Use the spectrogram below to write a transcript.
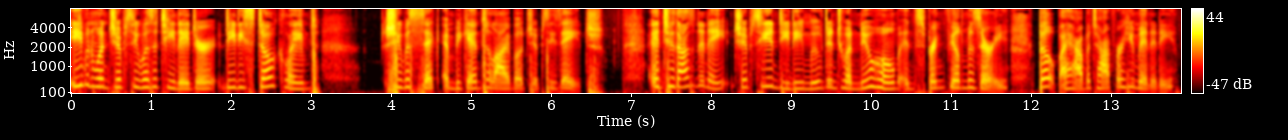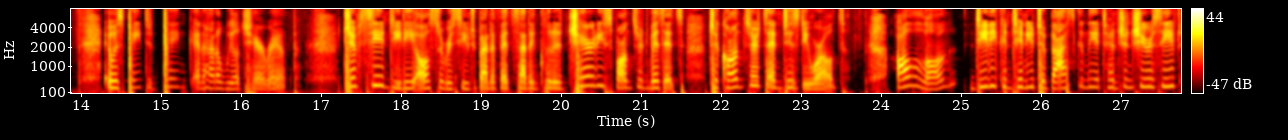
Even when Gypsy was a teenager, Dee Dee still claimed she was sick and began to lie about Gypsy's age. In 2008, Gypsy and Dee Dee moved into a new home in Springfield, Missouri, built by Habitat for Humanity. It was painted pink and had a wheelchair ramp. Gypsy and Dee Dee also received benefits that included charity sponsored visits to concerts and Disney World. All along, Dee Dee continued to bask in the attention she received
